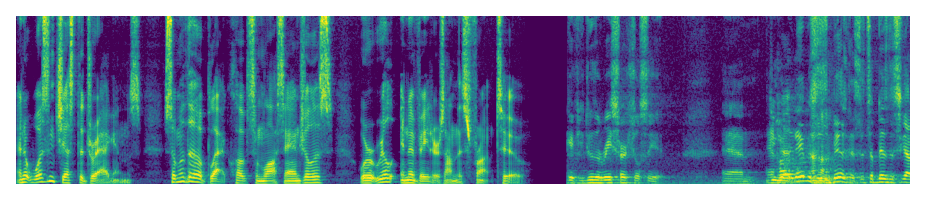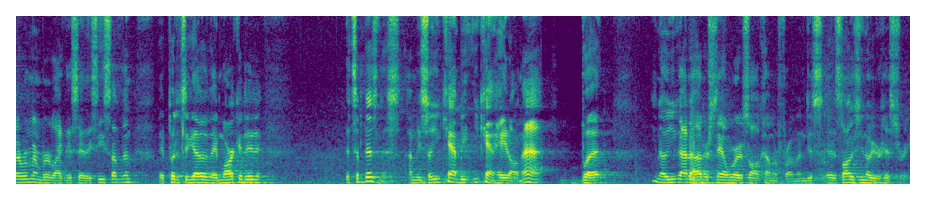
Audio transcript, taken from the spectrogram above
And it wasn't just the Dragons. Some of the black clubs from Los Angeles were real innovators on this front, too. If you do the research, you'll see it. And, and Harley Davis uh-huh. is a uh-huh. business. It's a business you got to remember. Like they say, they see something, they put it together, they marketed it. It's a business. I mean, so you can't be you can't hate on that. But you know, you got to understand where it's all coming from, and just as long as you know your history.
